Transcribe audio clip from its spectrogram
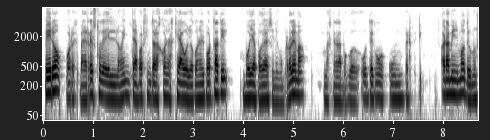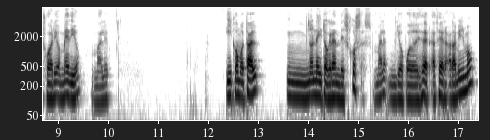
Pero por, para el resto del 90% de las cosas que hago yo con el portátil, voy a poder sin ningún problema. Más que nada porque tengo un perfil ahora mismo de un usuario medio, ¿vale? Y como tal, mm, no necesito grandes cosas, ¿vale? Yo puedo hacer, ahora mismo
